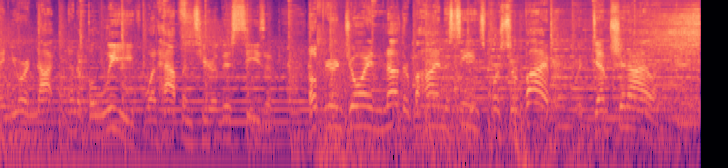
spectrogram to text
and you are not going to believe what happens here this season. Hope you're enjoying another behind the scenes for Survivor Redemption Island.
